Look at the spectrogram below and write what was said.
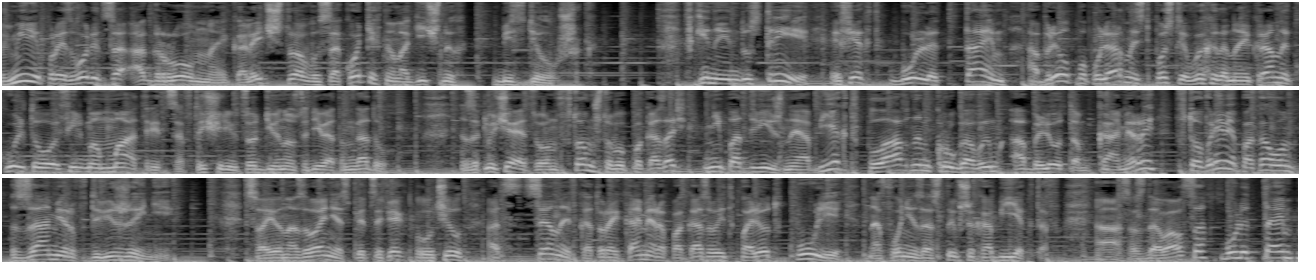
в мире производится огромное количество высокотехнологичных безделушек. В киноиндустрии эффект Bullet Time обрел популярность после выхода на экраны культового фильма «Матрица» в 1999 году. Заключается он в том, чтобы показать неподвижный объект плавным круговым облетом камеры в то время, пока он замер в движении – Свое название спецэффект получил от сцены, в которой камера показывает полет пули на фоне застывших объектов, а создавался Bullet Time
